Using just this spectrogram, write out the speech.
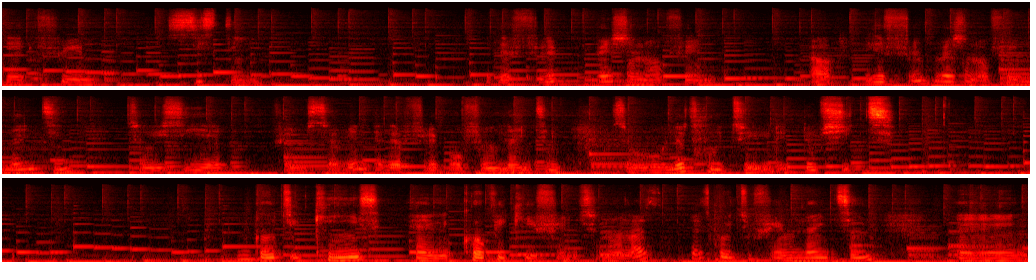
the frame 16 the flip version of frame uh, the flip version of frame 19 so we see here frame 7 is the flip of frame 19 so let's go to the dope sheet. Go to keys and copy keyframes. Now let's let's go to frame 19 and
